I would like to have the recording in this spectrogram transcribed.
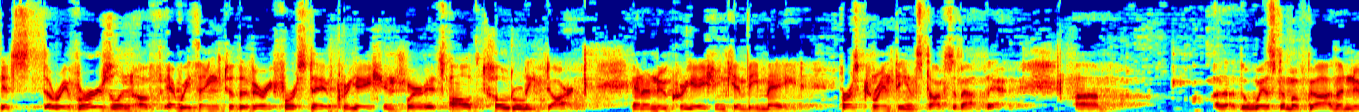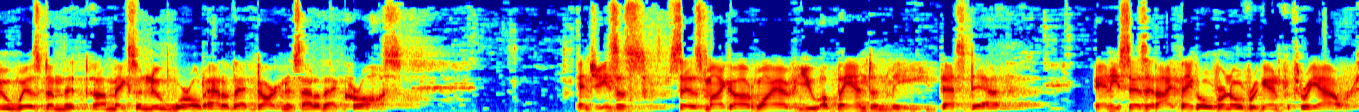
It's a reversion of everything to the very first day of creation where it's all totally dark and a new creation can be made. First Corinthians talks about that. Um, uh, the wisdom of God, the new wisdom that uh, makes a new world out of that darkness, out of that cross. And Jesus says, My God, why have you abandoned me? That's death. And he says it, I think, over and over again for three hours.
